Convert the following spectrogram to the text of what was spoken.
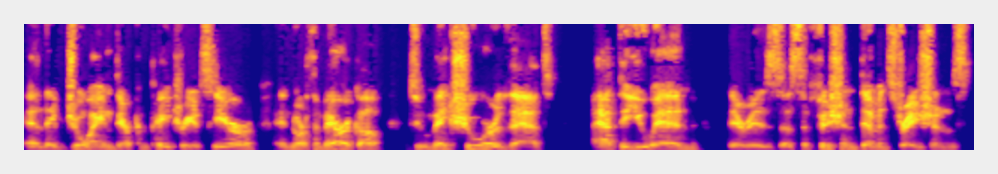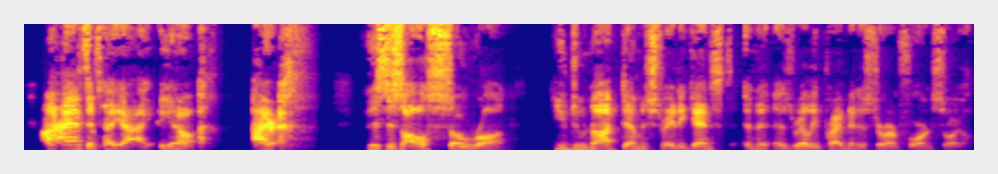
and they've joined their compatriots here in North America to make sure that at the UN there is uh, sufficient demonstrations. I have to tell you, I, you know, I, this is all so wrong. You do not demonstrate against an Israeli prime minister on foreign soil.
